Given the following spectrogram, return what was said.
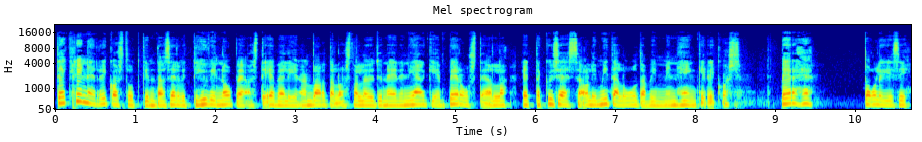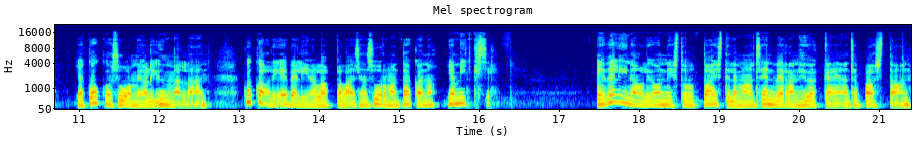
Tekninen rikostutkinta selvitti hyvin nopeasti Eveliinan vartalosta löytyneiden jälkien perusteella, että kyseessä oli mitä luultavimmin henkirikos. Perhe, poliisi ja koko Suomi oli ymmällään. Kuka oli Eveliina Lappalaisen surman takana ja miksi? Eveliina oli onnistunut taistelemaan sen verran hyökkäjäänsä vastaan,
